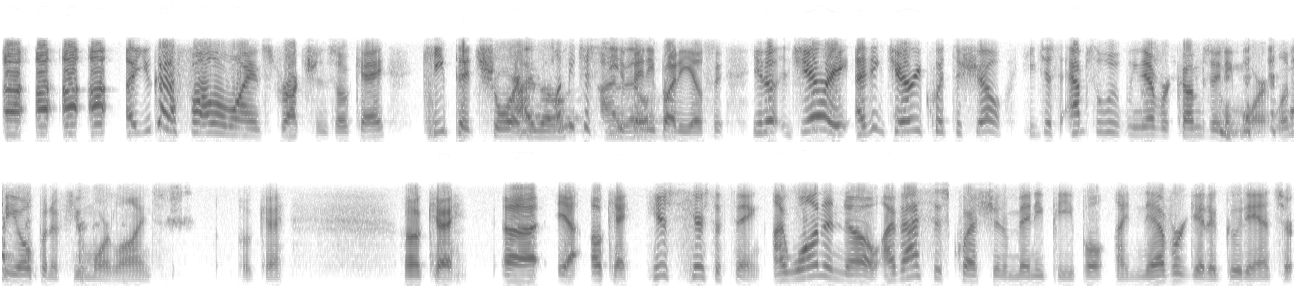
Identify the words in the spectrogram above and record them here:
Uh, uh, uh, uh, you got to follow my instructions, okay? Keep it short. Will. Let me just see I if will. anybody else. You know, Jerry. I think Jerry quit the show. He just absolutely never comes anymore. Let me open a few more lines. Okay. Okay. Uh, yeah. Okay. Here's here's the thing. I want to know. I've asked this question of many people. I never get a good answer.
